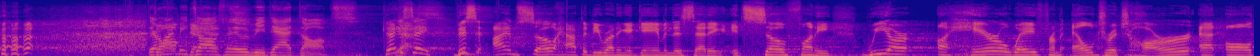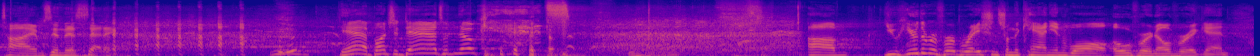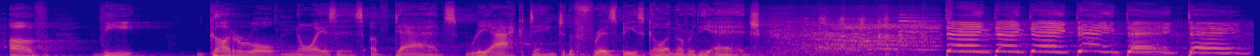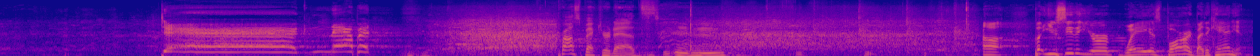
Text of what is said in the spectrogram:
There might be Dog dogs, and there would be dad dogs. Can I just say this? I am so happy to be running a game in this setting. It's so funny. We are a hair away from eldritch horror at all times in this setting. yeah, a bunch of dads with no kids. um, you hear the reverberations from the canyon wall over and over again of the guttural noises of dads reacting to the frisbees going over the edge. Dang, dang, dang, dang, dang, dang. Dang, nab it. Prospector dads. Mm-hmm. Uh, but you see that your way is barred by the canyon.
